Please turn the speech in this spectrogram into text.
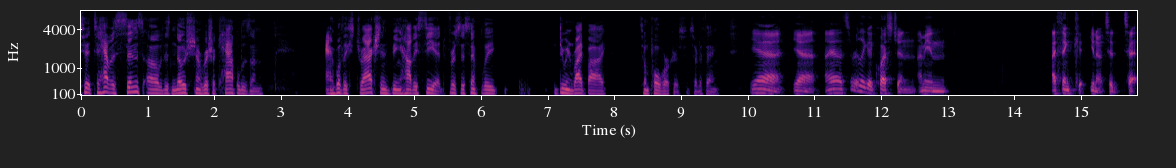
to, to have a sense of this notion of racial capitalism and with extraction being how they see it versus simply doing right by some poor workers sort of thing. Yeah yeah. That's a really good question. I mean i think you know to to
